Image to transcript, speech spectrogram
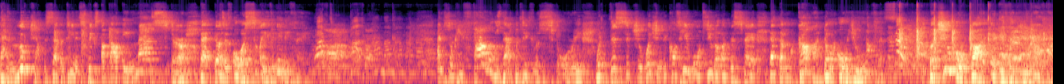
that in Luke chapter 17, it speaks about a master that doesn't owe a slave anything. What? And so he follows that particular story with this situation because he wants you to understand that the God don't owe you nothing, but you owe God everything you have.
